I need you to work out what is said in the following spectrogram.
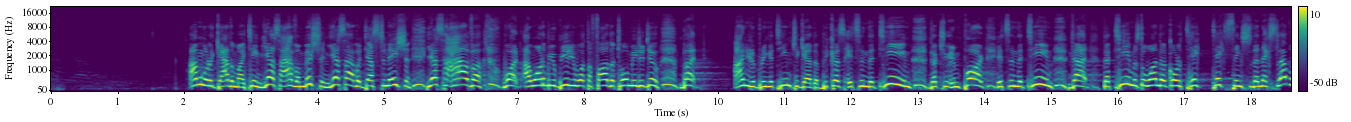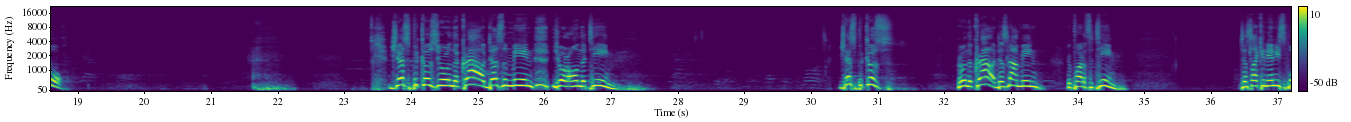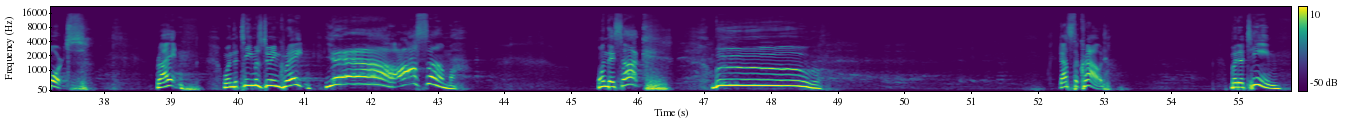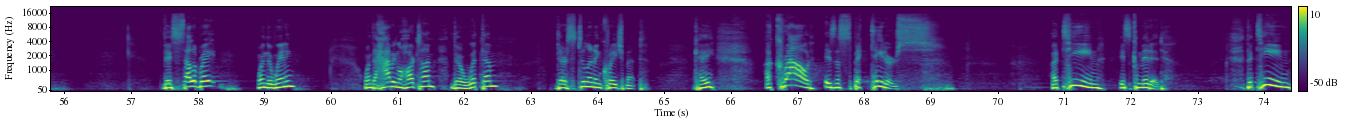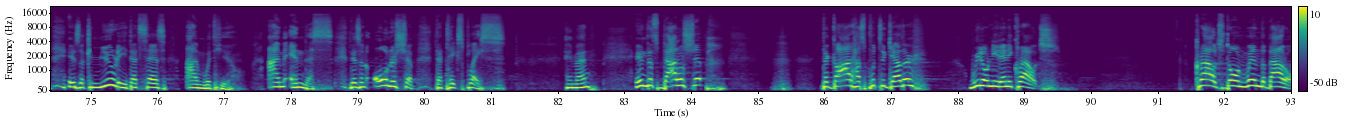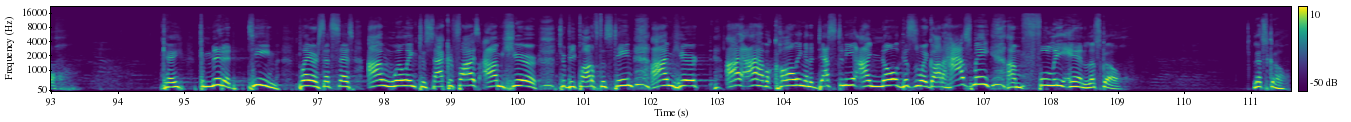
I'm going to gather my team. Yes, I have a mission. Yes, I have a destination. Yes, I have a what I want to be obedient to what the Father told me to do. But I need to bring a team together because it's in the team that you impart. It's in the team that the team is the one that's going to take things to the next level. Just because you're in the crowd doesn't mean you're on the team. Just because you're in the crowd does not mean you're part of the team. Just like in any sports, right? When the team is doing great, yeah, awesome. When they suck, boo. That's the crowd. But a team, they celebrate when they're winning. When they're having a hard time, they're with them. They're still an encouragement. Okay? A crowd is the spectators. A team is committed. The team is a community that says, I'm with you. I'm in this. There's an ownership that takes place. Amen. In this battleship that God has put together, we don't need any crowds. Crowds don't win the battle okay? Committed team players that says i'm willing to sacrifice. I'm here to be part of this team. I'm here. I, I have a calling and a destiny. I know this is where god has me. I'm fully in. Let's go. Let's go.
